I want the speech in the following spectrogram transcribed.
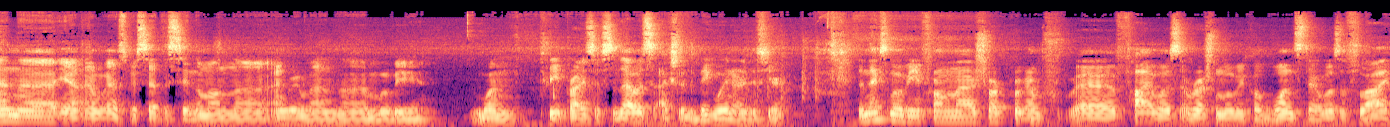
And uh, yeah, and as we said, the Sinna Mann uh, Angry Man uh, movie won three prizes, so that was actually the big winner this year. The next movie from uh, short program uh, five was a Russian movie called Once There Was a Fly,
